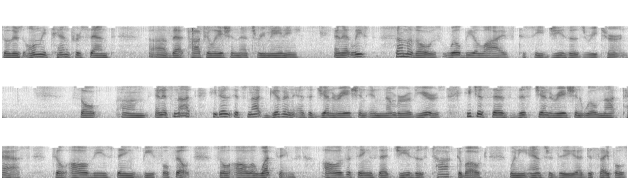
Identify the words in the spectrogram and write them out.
So there's only 10% of that population that's remaining. And at least some of those will be alive to see Jesus return. So, um, and it's not he does it's not given as a generation in number of years. He just says this generation will not pass till all these things be fulfilled. So all of what things? All of the things that Jesus talked about when he answered the uh, disciples'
